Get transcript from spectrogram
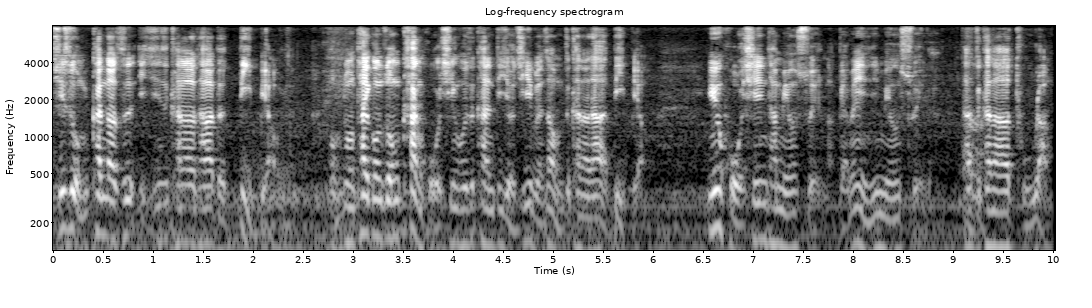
其实我们看到是已经是看到它的地表了。我们从太空中看火星或是看地球，基本上我们只看到它的地表，因为火星它没有水嘛，表面已经没有水了，它只看到它土壤了。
